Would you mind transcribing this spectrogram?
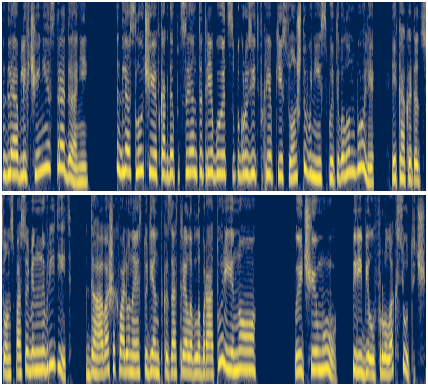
Для облегчения страданий. Для случаев, когда пациента требуется погрузить в крепкий сон, чтобы не испытывал он боли. И как этот сон способен навредить? Да, ваша хваленая студентка застряла в лаборатории, но... Почему? перебил Фрулак Сютыч.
